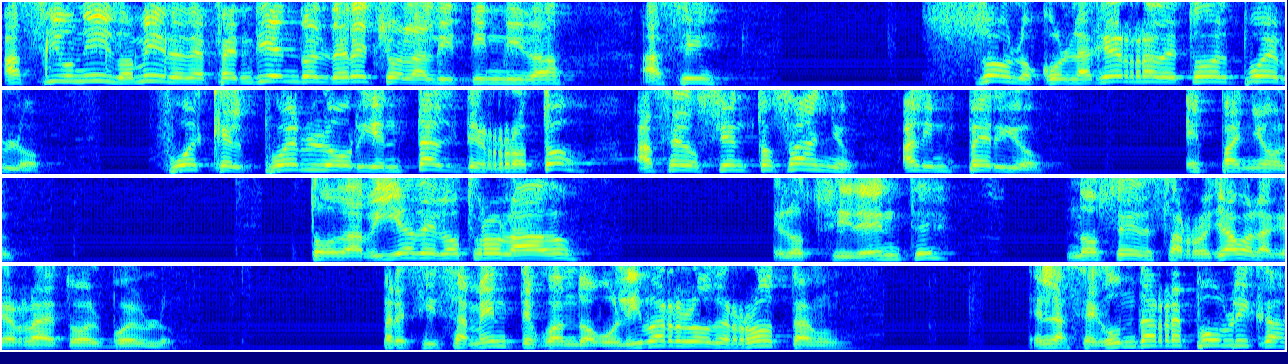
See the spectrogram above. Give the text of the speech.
así unido, mire, defendiendo el derecho a la dignidad, así. Solo con la guerra de todo el pueblo fue que el pueblo oriental derrotó hace 200 años al imperio español. Todavía del otro lado, el occidente no se desarrollaba la guerra de todo el pueblo. Precisamente cuando a Bolívar lo derrotan en la Segunda República,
